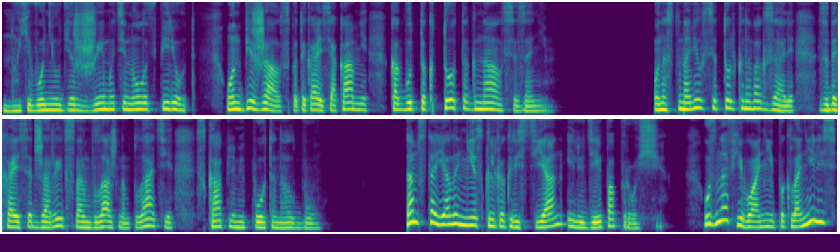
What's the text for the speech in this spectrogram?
Но его неудержимо тянуло вперед. Он бежал, спотыкаясь о камни, как будто кто-то гнался за ним. Он остановился только на вокзале, задыхаясь от жары в своем влажном платье с каплями пота на лбу. Там стояло несколько крестьян и людей попроще. Узнав его, они поклонились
